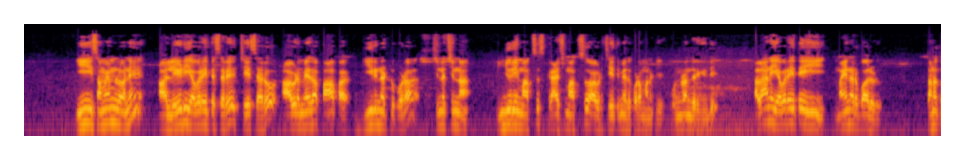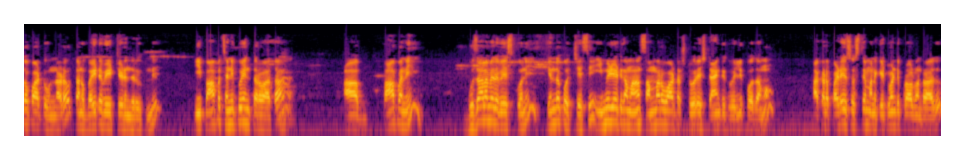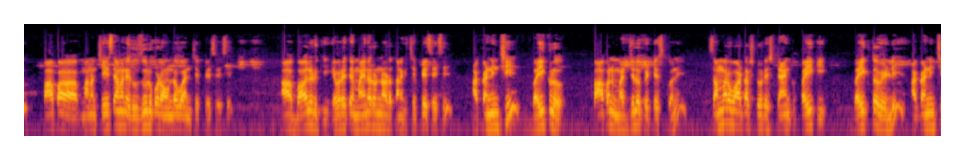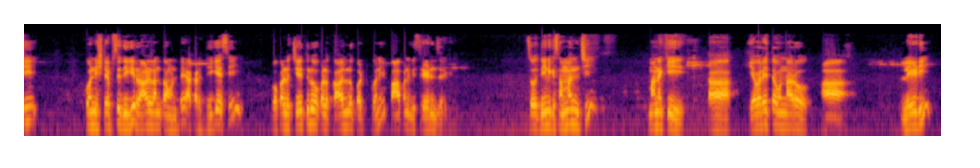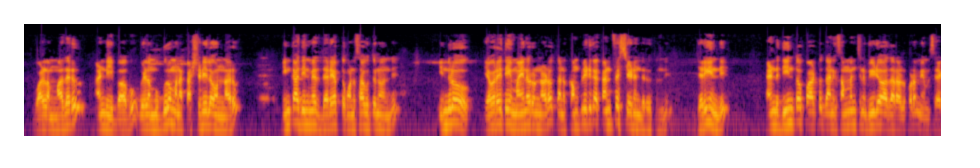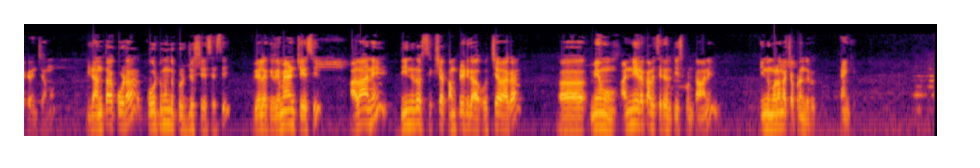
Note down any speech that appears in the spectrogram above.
ఈ సమయంలోనే ఆ లేడీ ఎవరైతే సరే చేశారో ఆవిడ మీద పాప గీరినట్లు కూడా చిన్న చిన్న ఇంజురీ మార్క్స్ స్క్రాచ్ మార్క్స్ ఆవిడ చేతి మీద కూడా మనకి ఉండడం జరిగింది. అలానే ఎవరైతే ఈ మైనర్ బాలుడు తనతో పాటు ఉన్నాడో తను బయట వెయిట్ చేయడం జరుగుతుంది. ఈ పాప చనిపోయిన తర్వాత ఆ పాపని భుజాల మీద వేసుకొని కిందకు వచ్చేసి ఇమీడియట్గా మనం సమ్మర్ వాటర్ స్టోరేజ్ ట్యాంక్కి వెళ్ళిపోదాము. అక్కడ పడేసి వస్తే మనకి ఎటువంటి ప్రాబ్లం రాదు. పాప మనం చేశామనే రుజువులు కూడా ఉండవు అని చెప్పేసేసి ఆ బాలుడికి ఎవరైతే మైనర్ ఉన్నాడో తనకి చెప్పేసేసి అక్కడి నుంచి బైక్లో పాపని మధ్యలో పెట్టేసుకొని సమ్మర్ వాటర్ స్టోరేజ్ ట్యాంక్ పైకి బైక్తో వెళ్ళి అక్కడి నుంచి కొన్ని స్టెప్స్ దిగి రాళ్ళంతా ఉంటే అక్కడ దిగేసి ఒకళ్ళు చేతులు ఒకళ్ళు కాళ్ళు పట్టుకొని పాపని విసిరేయడం జరిగింది. సో దీనికి సంబంధించి మనకి ఎవరైతే ఉన్నారో ఆ లేడీ వాళ్ళ మదరు అండ్ ఈ బాబు వీళ్ళ ముగ్గురు మన కస్టడీలో ఉన్నారు. ఇంకా దీని మీద దర్యాప్తు కొనసాగుతూనే ఉంది. ఇందులో ఎవరైతే ఈ మైనర్ ఉన్నాడో తను కంప్లీట్గా కన్ఫెస్ చేయడం జరుగుతుంది. జరిగింది. అండ్ దీంతో పాటు దానికి సంబంధించిన వీడియో ఆధారాలు కూడా మేము సేకరించాము. ఇదంతా కూడా కోర్టు ముందు ప్రొడ్యూస్ చేసేసి వీళ్ళకి రిమాండ్ చేసి అలానే దీనిలో శిక్ష కంప్లీట్గా వచ్చేలాగా మేము అన్ని రకాల చర్యలు తీసుకుంటామని ఇందు మూలంగా చెప్పడం జరుగుతుంది. Thank you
